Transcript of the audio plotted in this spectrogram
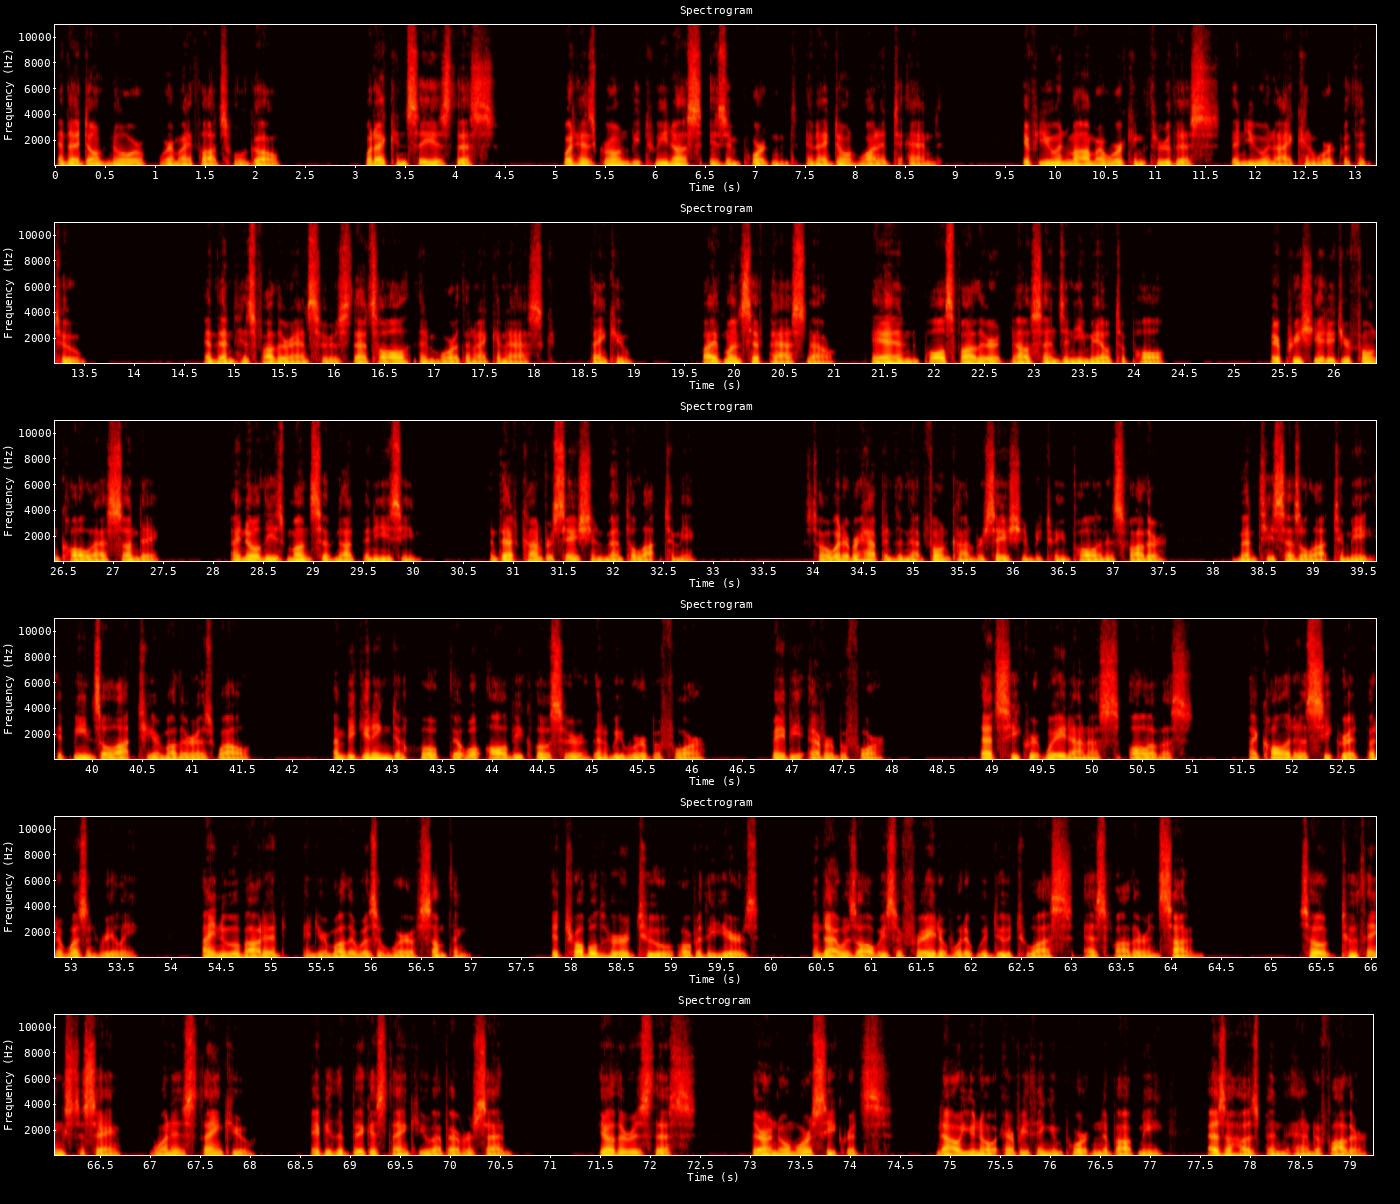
and I don't know where my thoughts will go. What I can say is this what has grown between us is important, and I don't want it to end. If you and Mom are working through this, then you and I can work with it too. And then his father answers, That's all and more than I can ask. Thank you. Five months have passed now, and Paul's father now sends an email to Paul. I appreciated your phone call last Sunday. I know these months have not been easy, and that conversation meant a lot to me. So, whatever happened in that phone conversation between Paul and his father meant, he says, a lot to me. It means a lot to your mother as well. I'm beginning to hope that we'll all be closer than we were before, maybe ever before. That secret weighed on us, all of us. I call it a secret, but it wasn't really. I knew about it, and your mother was aware of something. It troubled her, too, over the years, and I was always afraid of what it would do to us as father and son. So, two things to say. One is thank you, maybe the biggest thank you I've ever said. The other is this there are no more secrets. Now you know everything important about me as a husband and a father.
